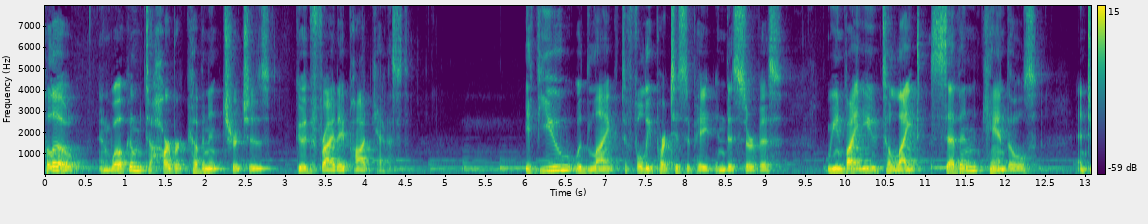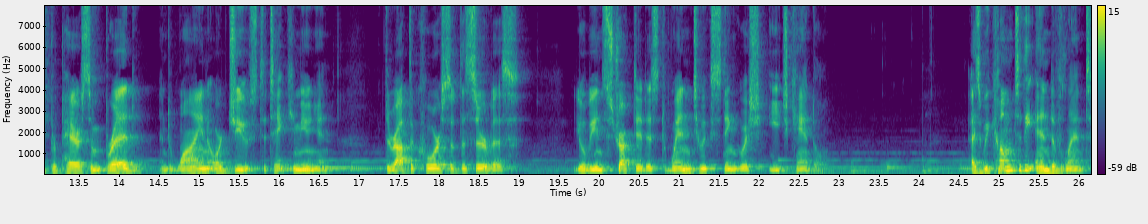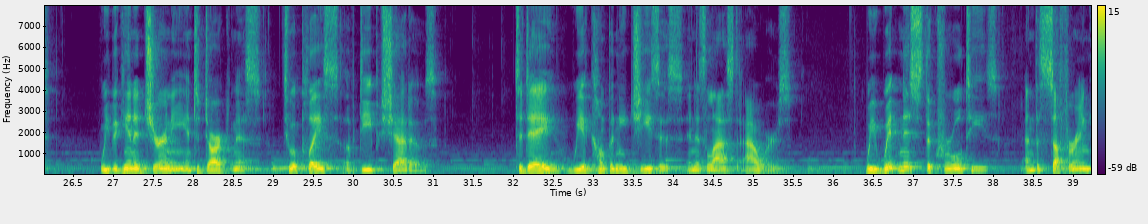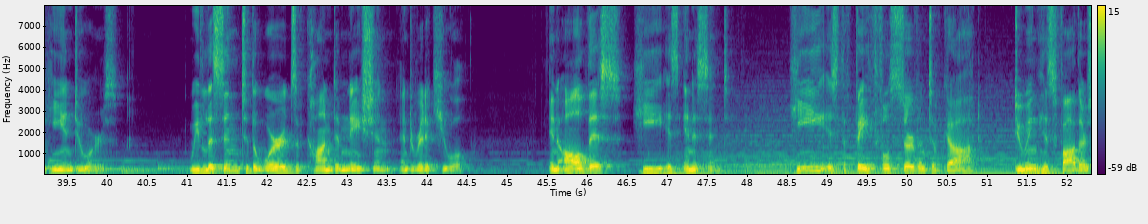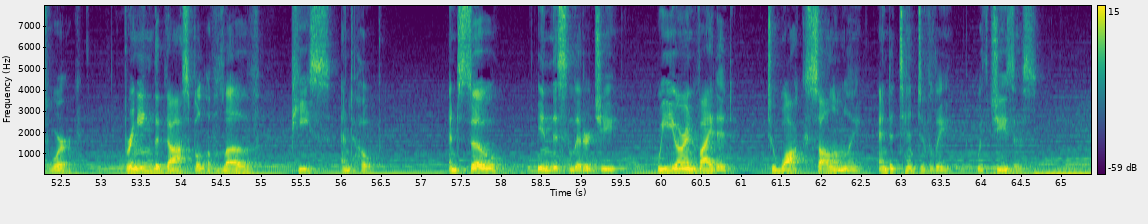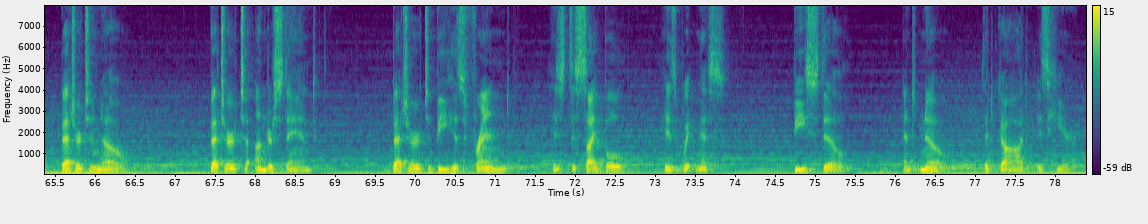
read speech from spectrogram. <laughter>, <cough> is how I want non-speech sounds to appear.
Hello, and welcome to Harbor Covenant Church's Good Friday podcast. If you would like to fully participate in this service, we invite you to light seven candles and to prepare some bread and wine or juice to take communion. Throughout the course of the service, you'll be instructed as to when to extinguish each candle. As we come to the end of Lent, we begin a journey into darkness to a place of deep shadows. Today, we accompany Jesus in his last hours. We witness the cruelties and the suffering he endures. We listen to the words of condemnation and ridicule. In all this, he is innocent. He is the faithful servant of God, doing his Father's work, bringing the gospel of love, peace, and hope. And so, in this liturgy, we are invited to walk solemnly and attentively with Jesus. Better to know, better to understand, better to be his friend, his disciple, his witness. Be still and know that God is here.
